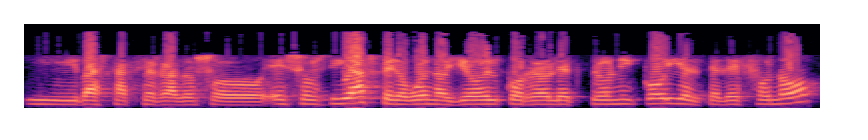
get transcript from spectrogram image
Y va a estar cerrado eso- esos días, pero bueno, yo el correo electrónico y el teléfono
